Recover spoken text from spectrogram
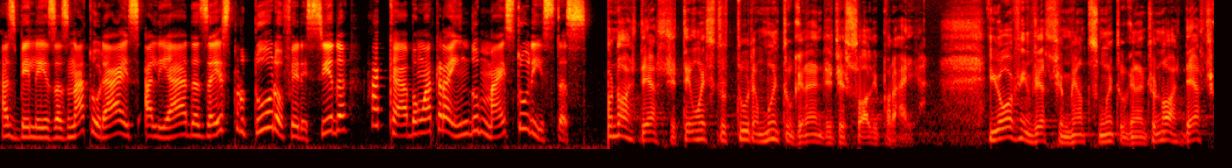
As belezas naturais, aliadas à estrutura oferecida, acabam atraindo mais turistas. O Nordeste tem uma estrutura muito grande de solo e praia. E houve investimentos muito grandes. O Nordeste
